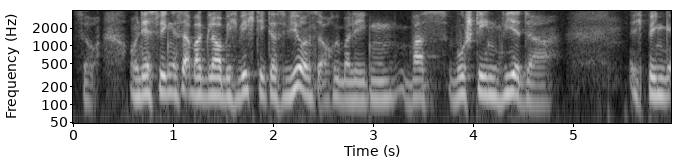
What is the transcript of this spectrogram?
So. Und deswegen ist aber, glaube ich, wichtig, dass wir uns auch überlegen, was, wo stehen wir da? Ich bin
